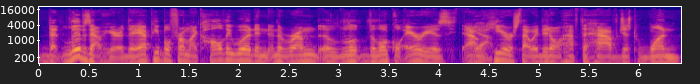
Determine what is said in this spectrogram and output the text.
that lives out here. They have people from like Hollywood and, and around the, lo- the local areas out Yeah. here, so that way they don't have to have just one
